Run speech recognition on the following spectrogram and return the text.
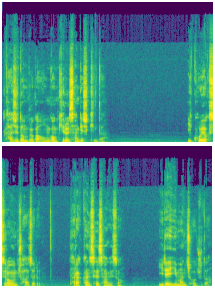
가시덤불과 엉겅퀴를 상기시킨다. 이 고역스러운 좌절은 타락한 세상에서 일에 임한 저주다.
